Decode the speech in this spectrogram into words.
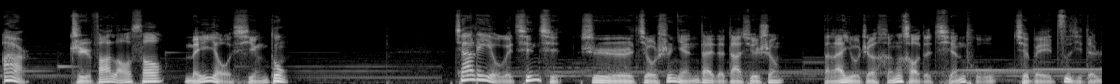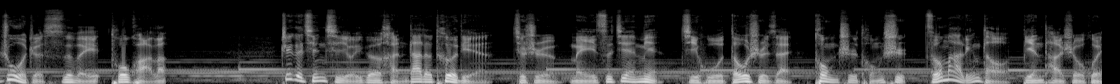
二只发牢骚，没有行动。家里有个亲戚是九十年代的大学生，本来有着很好的前途，却被自己的弱者思维拖垮了。这个亲戚有一个很大的特点，就是每一次见面几乎都是在痛斥同事、责骂领导、鞭挞社会。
